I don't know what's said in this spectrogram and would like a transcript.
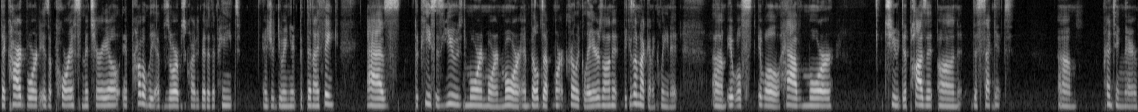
the cardboard is a porous material. It probably absorbs quite a bit of the paint as you're doing it. But then I think as the piece is used more and more and more and builds up more acrylic layers on it, because I'm not going to clean it, um, it will it will have more to deposit on the second um, printing there.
